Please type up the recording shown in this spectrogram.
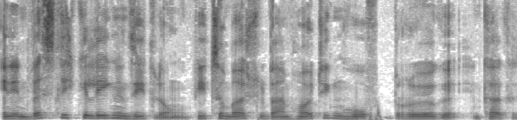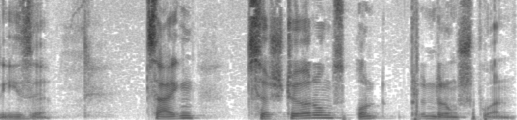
in den westlich gelegenen Siedlungen, wie zum Beispiel beim heutigen Hof Dröge in Kalkriese, zeigen Zerstörungs- und Plünderungsspuren.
